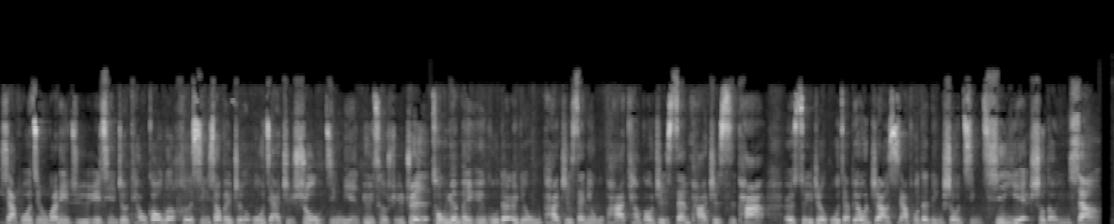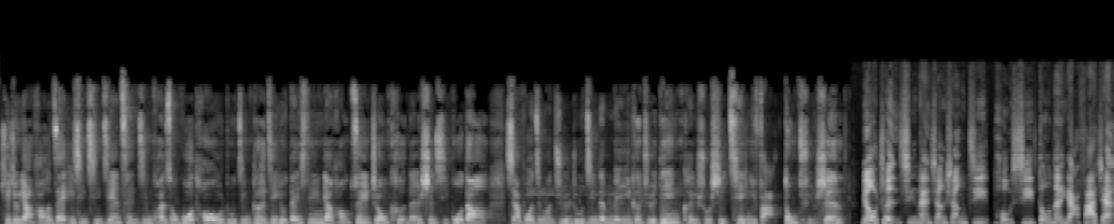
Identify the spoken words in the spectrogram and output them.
新加坡金融管理局日前就调高了核心消费者物价指数今年预测水准，从原本预估的二点五趴至三点五趴，调高至三趴至四趴。而随着物价飙涨，新加坡的零售景气也受到影响。全球央行在疫情期间曾经宽松过头，如今各界又担心央行最终可能升息过当。新加坡金管局如今的每一个决定可以说是牵一发动全身，瞄准新南向商机，剖析东南亚发展。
